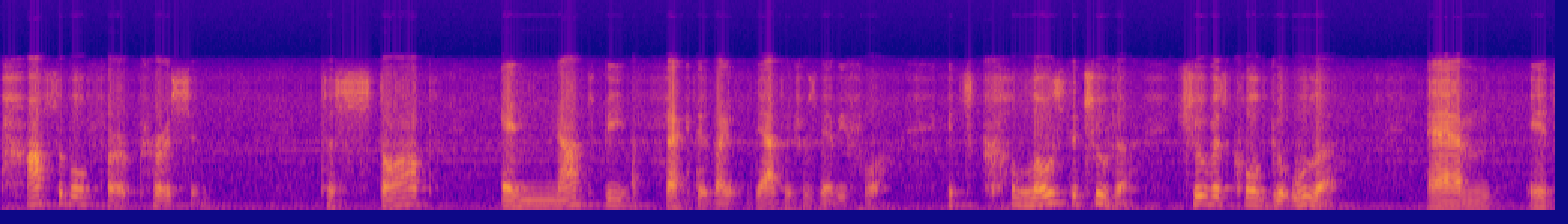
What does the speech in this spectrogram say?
possible for a person to start and not be affected by that which was there before. It's close to tshuva. Tshuva is called geula. Um, it's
